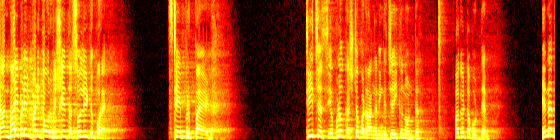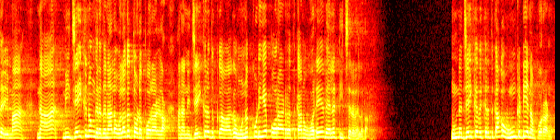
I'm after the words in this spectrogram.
நான் பைபிளில் படித்த ஒரு விஷயத்தை சொல்லிட்டு போறேன். ஸ்டே ப்ரிப்பேர்டு டீச்சர்ஸ் எவ்வளோ கஷ்டப்படுறாங்க நீங்கள் ஜெயிக்கணும்ன்ட்டு. ஃபர்கெட் அபவுட் தெம் என்ன தெரியுமா? நான் நீ ஜெயிக்கணுங்கிறதுனால உலகத்தோட போராடலாம். ஆனால் நீ ஜெயிக்கிறதுக்காக உனக்குடைய போராடுறதுக்கான ஒரே வேலை டீச்சர் வேலை தான். உன்னை ஜெயிக்க வைக்கிறதுக்காக உன்கிட்டயே நான் போராடணும்.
